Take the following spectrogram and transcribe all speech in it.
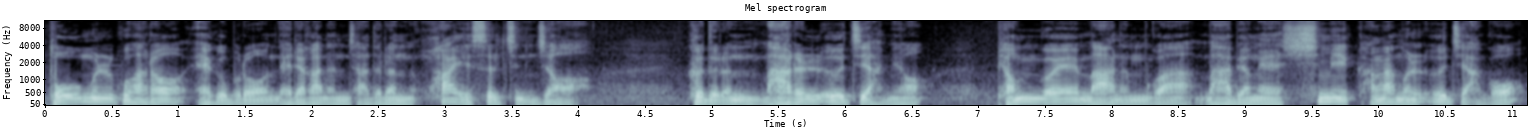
도움을 구하러 애굽으로 내려가는 자들은 화 있을진저 그들은 말을 의지하며 병거의 많음과 마병의 심히 강함을 의지하고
